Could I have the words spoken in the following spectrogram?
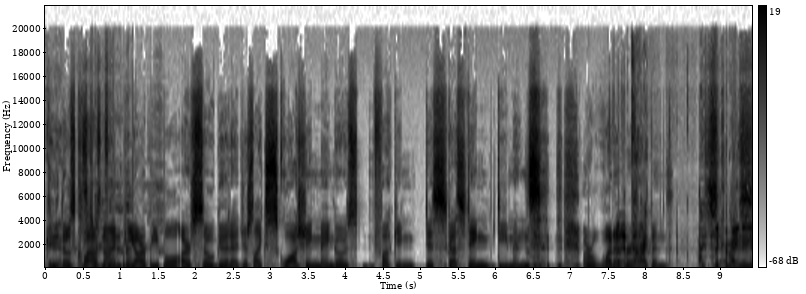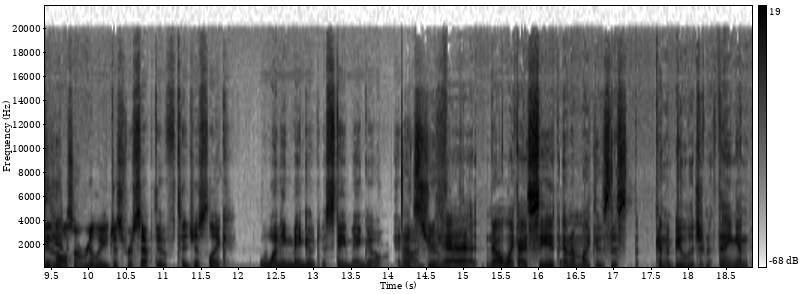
dude, those Cloud Nine PR people are so good at just like squashing Mango's fucking disgusting demons or whatever I- happens. I s- The I community is it. also really just receptive to just like wanting Mango to stay Mango. And That's not true. Be, Yeah, no, like I see it, and I'm like, is this going to be a legitimate thing? And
